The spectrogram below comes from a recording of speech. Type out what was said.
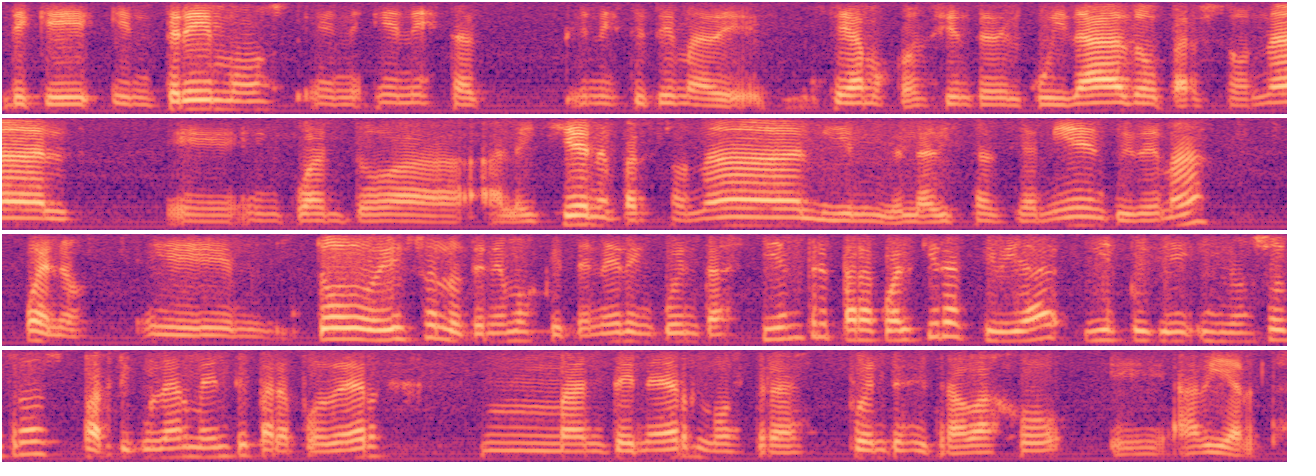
de que entremos en, en, esta, en este tema de, seamos conscientes del cuidado personal, eh, en cuanto a, la higiene personal y el, distanciamiento y demás, bueno, eh, todo eso lo tenemos que tener en cuenta siempre para cualquier actividad y, y nosotros particularmente para poder mantener nuestras fuentes de trabajo eh, abiertas.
